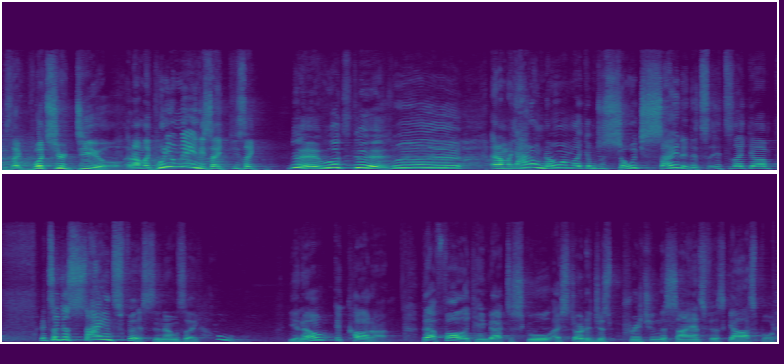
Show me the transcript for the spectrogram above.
He's like, what's your deal? And I'm like, what do you mean? He's like, he's like, hey, what's this? And I'm like, I don't know. I'm like, I'm just so excited. It's, it's like a, it's like a science fist. And I was like, ooh, you know, it caught on. That fall, I came back to school. I started just preaching the science fist gospel.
